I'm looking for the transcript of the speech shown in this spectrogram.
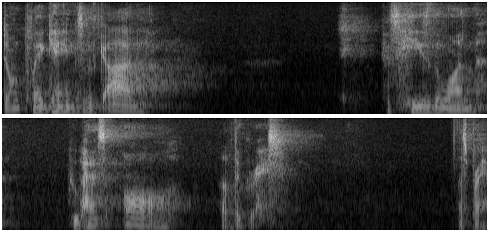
Don't play games with God because He's the one who has all of the grace. Let's pray.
